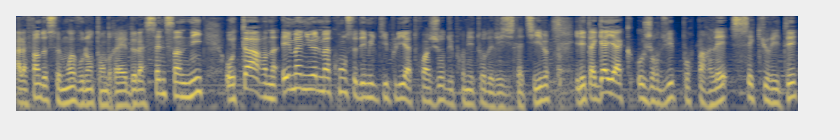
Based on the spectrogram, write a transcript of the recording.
À la fin de ce mois, vous l'entendrez. De la Seine-Saint-Denis au Tarn, Emmanuel Macron se démultiplie à trois jours du premier tour des législatives. Il est à Gaillac aujourd'hui pour parler sécurité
